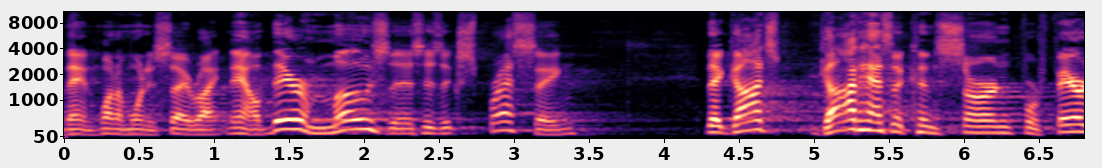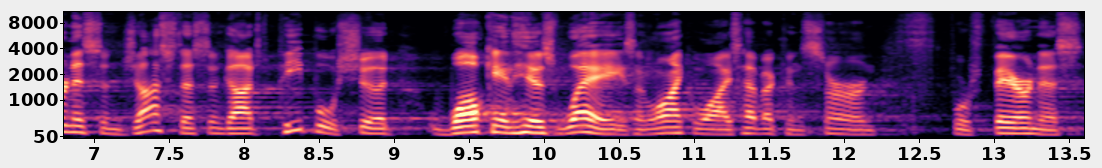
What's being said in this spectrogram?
than what I'm going to say right now. There, Moses is expressing that God's, God has a concern for fairness and justice, and God's people should walk in his ways and likewise have a concern for fairness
